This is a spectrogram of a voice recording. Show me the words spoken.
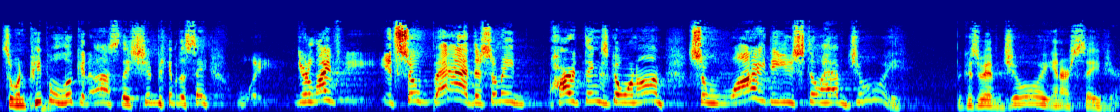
So when people look at us, they should be able to say, Your life, it's so bad. There's so many hard things going on. So why do you still have joy? Because we have joy in our Savior,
